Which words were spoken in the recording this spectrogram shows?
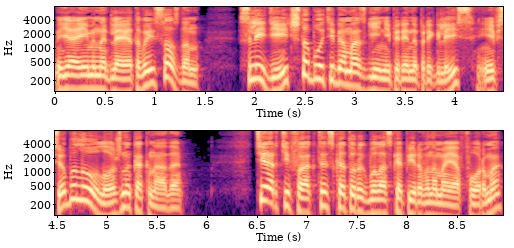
Я именно для этого и создан. Следить, чтобы у тебя мозги не перенапряглись, и все было уложено как надо. Те артефакты, с которых была скопирована моя форма,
